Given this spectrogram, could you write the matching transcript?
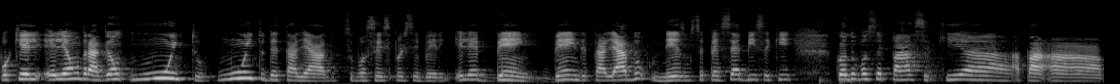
Porque ele, ele é um dragão muito, muito detalhado, se vocês perceberem. Ele é bem, bem detalhado mesmo. Você percebe isso aqui quando você passa aqui a, a, a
